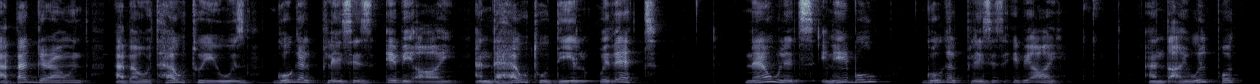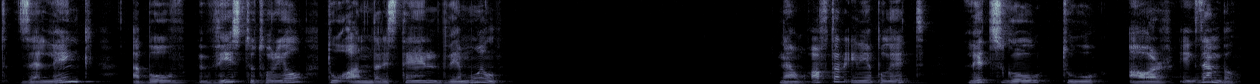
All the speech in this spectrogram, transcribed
a background about how to use Google Places API and how to deal with it. Now let's enable Google Places API and I will put the link above this tutorial to understand them well. Now after enable it, let's go to our example.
